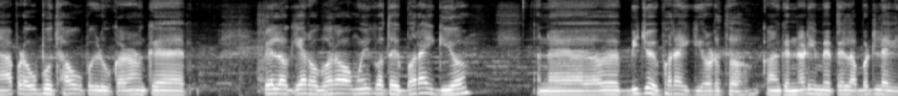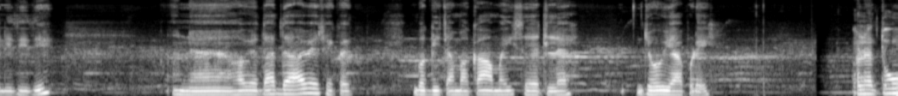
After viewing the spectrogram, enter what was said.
આપણે ઊભું થવું પડ્યું કારણ કે પેલો કેરો ભરાવો મૂક્યો તો એ ભરાઈ ગયો. અને હવે બીજોય ભરાઈ ગયો અડધો. કારણ કે નળી મેં પહેલાં બદલાવી લીધી હતી. અને હવે દાદા આવે છે કંઈક. બગીચામાં કામ હશે એટલે જોવી આપણે અને તું,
